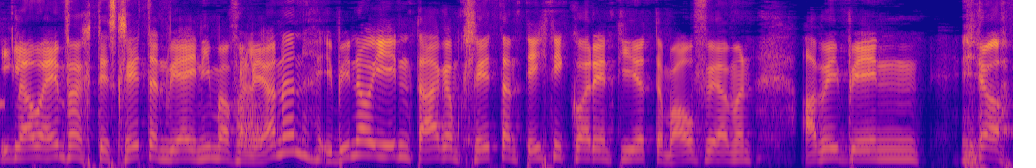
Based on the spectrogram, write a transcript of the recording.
Ich glaube einfach, das Klettern werde ich nicht mehr verlernen. Ich bin auch jeden Tag am Klettern, technikorientiert, am Aufwärmen, aber ich bin, ja,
